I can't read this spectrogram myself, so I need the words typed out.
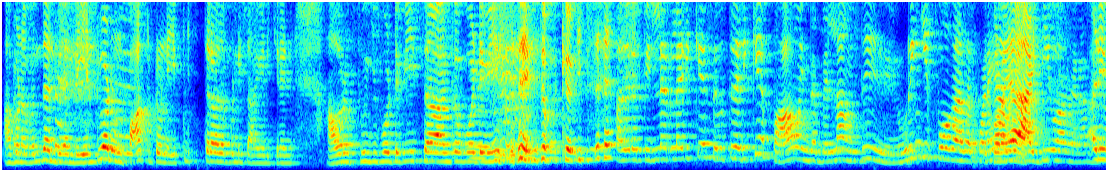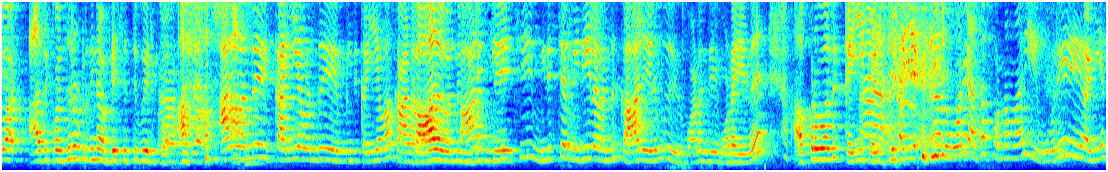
அவனை வந்து அந்த அந்த எட்வர்டு ஒன்று பார்க்கட்டும் எப்படி சித்திரவதை பண்ணி சாகடிக்கிறேன்னு. அவரை தூக்கி போட்டு வீச அங்க போட்டு வீச இந்த பக்கம் வீச. அதுல பில்லர்ல அடிக்க செவுத்துல அடிக்க பாவம் இந்த பெல்லா வந்து நொறுங்கி போகாத குறையா அடி வாங்குறான் அடி வா அது கொஞ்ச நேரம் அப்படியே செத்து போயிருக்கும். ஆனா வந்து கைய வந்து மிதி கையவா கால காலை வந்து மிதிச்சு. மிதிச்சு மிதியில வந்து கால் எலும்பு உடஞ்சு உடையுது. அப்புறம் வந்து கையை கடிக்க கைய ஒரே அதான் சொன்ன மாதிரி ஒரே அடியா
